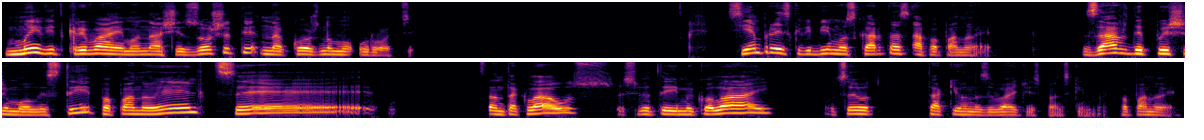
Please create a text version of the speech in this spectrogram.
Ми відкриваємо наші зошити на кожному уроці. Siempre escribimos cartas a Papá Noel. Завжди пишемо листи. Папа Ноель це Санта Клаус, Святий Миколай, Оце от так його називають в іспанській мові. Папа Ноель.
